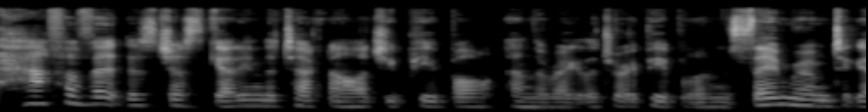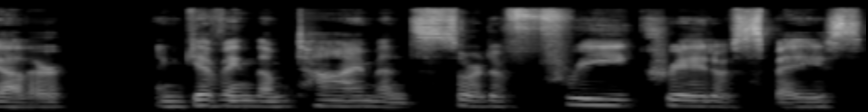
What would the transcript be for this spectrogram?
half of it is just getting the technology people and the regulatory people in the same room together and giving them time and sort of free creative space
